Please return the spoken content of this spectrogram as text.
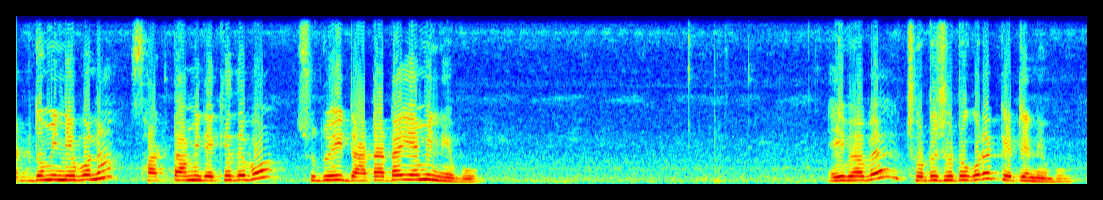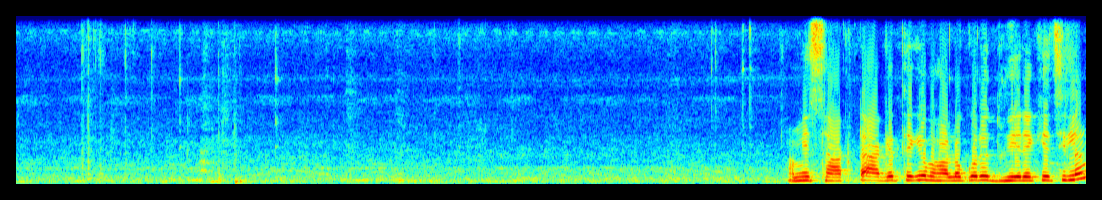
একদমই নেব না। শাকটা আমি রেখে দেব। শুধু এই ডাঁটাটাই আমি নেব। এইভাবে ছোট ছোট করে কেটে নেব। আমি শাকটা আগে থেকে ভালো করে ধুয়ে রেখেছিলাম।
